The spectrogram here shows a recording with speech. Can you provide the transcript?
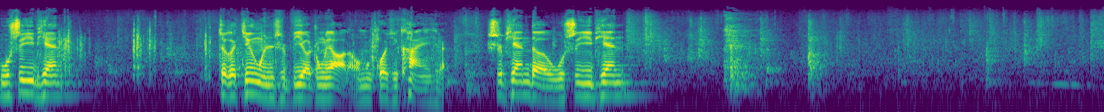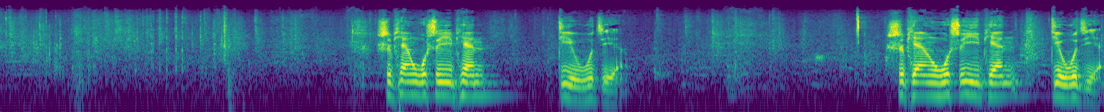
五十一篇，这个经文是比较重要的。我们过去看一下诗篇的五十一篇，诗篇五十一篇第五节，诗篇五十一篇第五节。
